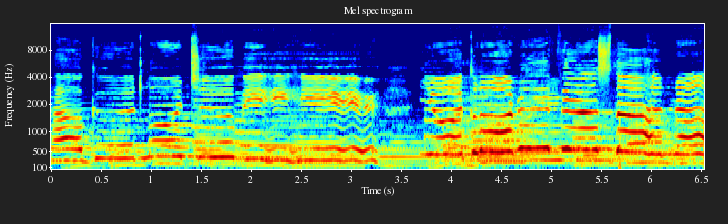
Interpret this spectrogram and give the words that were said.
How good, Lord, to be here. Your glory fills the night.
